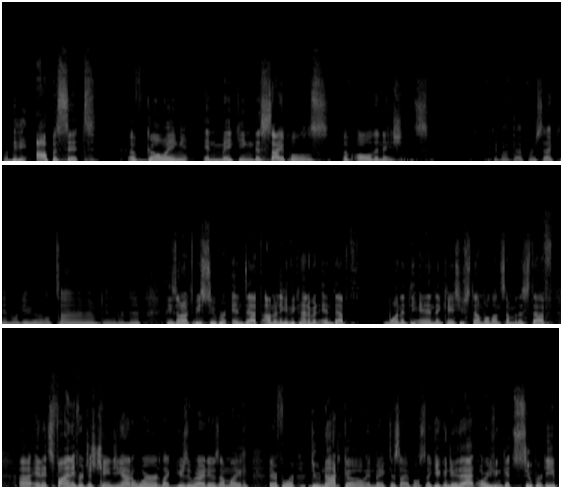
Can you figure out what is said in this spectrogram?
What would be the opposite of going and making disciples of all the nations? Think about that for a second. We'll give you a little time. These don't have to be super in depth. I'm going to give you kind of an in depth one at the end in case you stumbled on some of the stuff. Uh, and it's fine if you're just changing out a word. Like usually what I do is I'm like, therefore, do not go and make disciples. Like you can do that, or you can get super deep.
